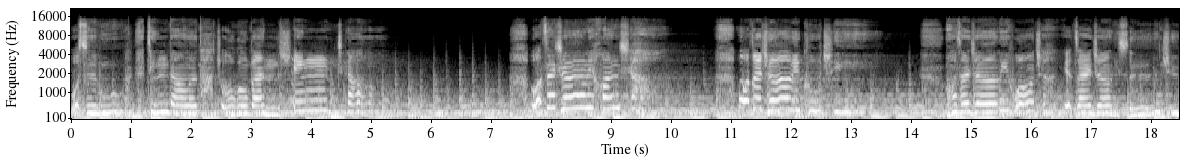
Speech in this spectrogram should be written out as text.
我似乎听到了它烛骨般的心跳。我在这里欢笑。我在这里哭泣，我在这里活着，也在这里死去。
